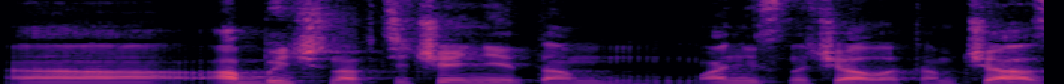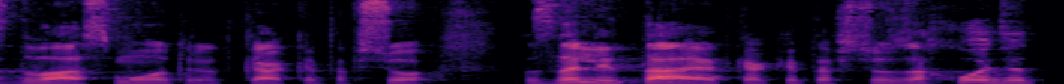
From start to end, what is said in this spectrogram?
э, обычно в течение там, они сначала там час-два смотрят, как это все залетает, как это все заходит.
